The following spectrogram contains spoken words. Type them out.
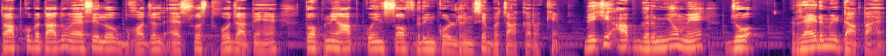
तो आपको बता दूँ, ऐसे लोग बहुत जल्द अस्वस्थ हो जाते हैं तो अपने आप को इन सॉफ्ट ड्रिंक कोल्ड ड्रिंक से बचा कर रखें। देखिए, आप गर्मियों में जो रेड मीट आता है।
